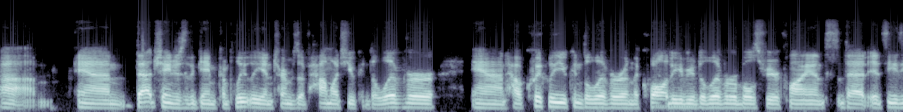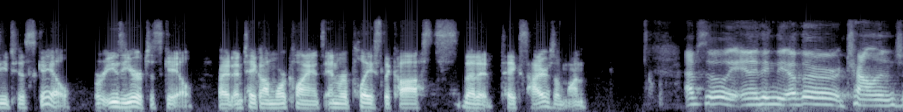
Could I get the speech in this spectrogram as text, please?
Um, and that changes the game completely in terms of how much you can deliver and how quickly you can deliver and the quality of your deliverables for your clients that it's easy to scale or easier to scale right and take on more clients and replace the costs that it takes to hire someone Absolutely. And I think the other challenge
